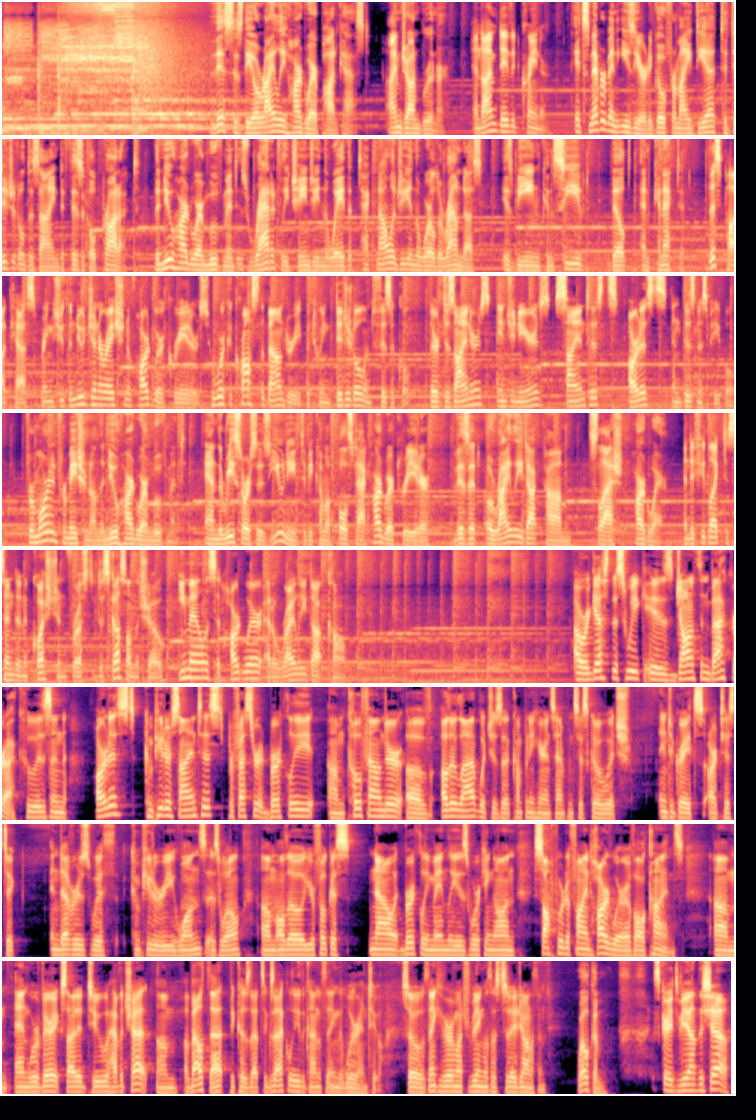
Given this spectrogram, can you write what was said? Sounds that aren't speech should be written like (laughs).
This is the O'Reilly Hardware Podcast. I'm Jon Bruner. And I'm David Cranor. It's never been easier to go from idea to digital design to physical product. The new hardware movement is radically changing the way that technology in the world around us is being conceived, built, and connected. This podcast brings you the new generation of hardware creators who work across the boundary between digital and physical. They're designers, engineers, scientists, artists, and business people. For more information on the new hardware movement and the resources you need to become a full-stack hardware creator, visit o'reilly.com/hardware. And if you'd like to send in a question for us to discuss on the show, email us at hardware at o'reilly.com. Our guest this week is Jonathan Bachrach, who is an artist, computer scientist, professor at Berkeley, um, co founder of Otherlab, which is a company here in San Francisco which integrates artistic endeavors with computery ones as well. Um, although your focus now at Berkeley mainly is working on software defined hardware of all kinds. Um, and we're very excited to have a chat um, about that because that's exactly the kind of thing that we're into. So thank you very much for being with us today, Jonathan. Welcome. It's great to be on the show.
